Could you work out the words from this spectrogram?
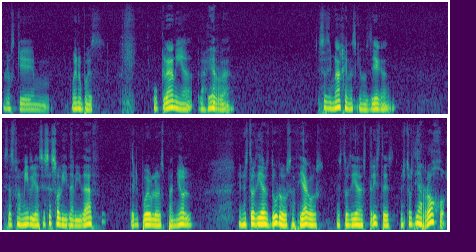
los que, bueno, pues Ucrania, la guerra, esas imágenes que nos llegan, esas familias, esa solidaridad del pueblo español, en estos días duros, aciagos, en estos días tristes, estos días rojos,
